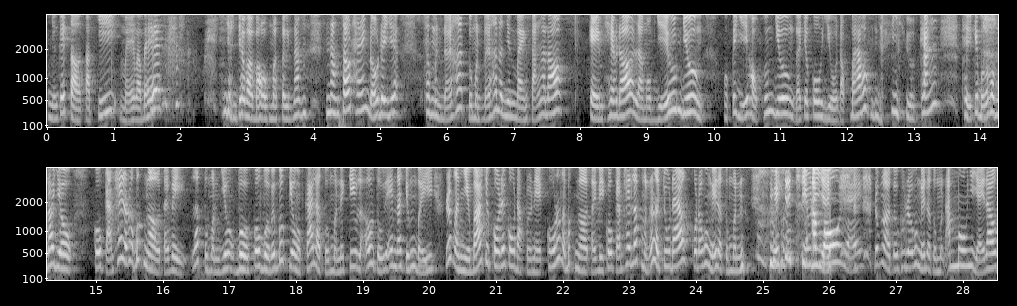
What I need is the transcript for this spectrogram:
những cái tờ tạp chí mẹ và bé dành cho bà bầu mà từ năm năm sáu tháng đổ đi á. Xong mình để hết tụi mình để hết lên trên bàn sẵn ở đó. Kèm theo đó là một dĩa hướng dương một cái dĩa hộp hướng dương để cho cô vừa đọc báo để vừa cắn. Thì cái bữa hôm đó vô cô cảm thấy rất là bất ngờ tại vì lớp tụi mình vô vừa cô vừa mới bước vô một cái là tụi mình kêu là ô tụi em đã chuẩn bị rất là nhiều báo cho cô để cô đọc rồi nè. Cô rất là bất ngờ tại vì cô cảm thấy lớp mình rất là chu đáo. Cô đâu có nghĩ là tụi mình nghĩ nó chiêu Âm vậy. vậy. Đúng rồi tôi đâu có nghĩ là tụi mình âm mưu như vậy đâu.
